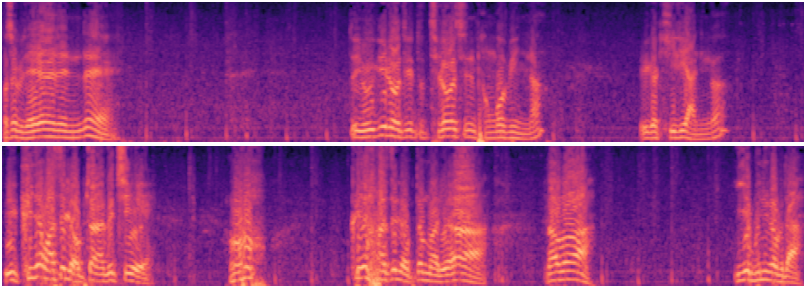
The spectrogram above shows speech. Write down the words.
어차피 내려야 되는데 또 여기를 어떻게 또 들어갈 수 있는 방법이 있나? 여기가 길이 아닌가? 여기 그냥 왔을 리 없잖아 그치? 어? 그냥 왔을 리 없단 말이야 나봐 이게 문인가 보다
